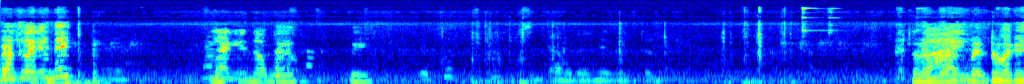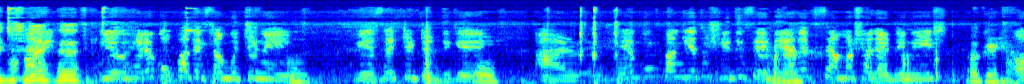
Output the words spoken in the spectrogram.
বেল্ট লাগাই দেই? লাগিয়ে দাও আমরা বেল্ট লাগাই দিছি হ্যাঁ। হেরকম পা দেখতাম বুঝছ নি? হুম। ইয়ে সাইডটার দিকে। আর হেরকম বাঙ্গিয়া তো সিদিছে দিয়া দেখছে আমার সাজার জিনিস। ওকে ও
